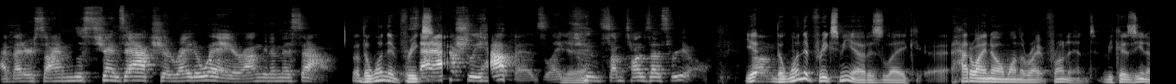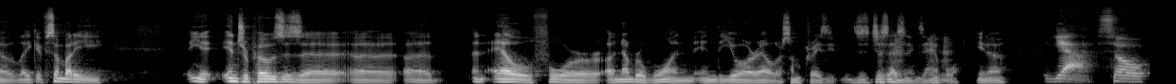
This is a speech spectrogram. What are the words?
I better sign this transaction right away, or I'm gonna miss out. The one that freaks that actually happens. Like yeah. sometimes that's real. Yeah, um, the one that freaks me out is like, how do I know I'm on the right front end? Because you know, like if somebody interposes a, a, a an L for a number one in the URL or some crazy, just, just mm-hmm, as an mm-hmm. example, mm-hmm. you know? Yeah. So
